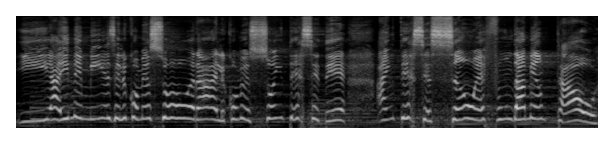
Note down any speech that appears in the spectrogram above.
E aí Neemias, ele começou a orar, ele começou a interceder. A intercessão é fundamental.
